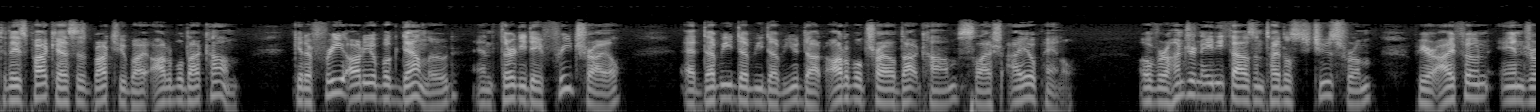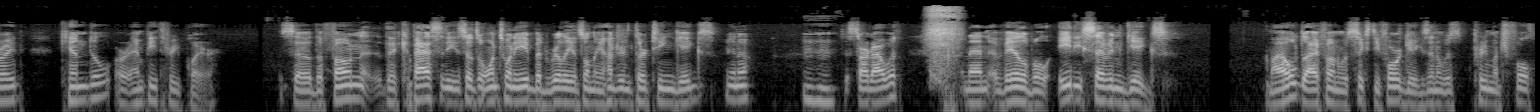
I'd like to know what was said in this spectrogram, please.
Today's podcast is brought to you by Audible.com. Get a free audiobook download and 30-day free trial at www.audibletrial.com slash iopanel. Over 180,000 titles to choose from for your iPhone, Android, Kindle, or MP3 player. So the phone, the capacity, so it's a 128, but really it's only 113 gigs, you know, Mm-hmm. to start out with. And then available 87 gigs. My old iPhone was 64 gigs and it was pretty much full.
